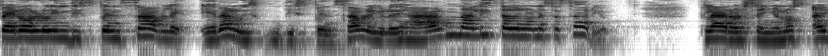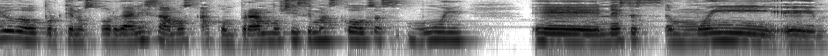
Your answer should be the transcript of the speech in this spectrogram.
Pero lo indispensable era lo indispensable. Yo le dije, haga una lista de lo necesario. Claro, el Señor nos ayudó porque nos organizamos a comprar muchísimas cosas muy, eh, muy eh,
